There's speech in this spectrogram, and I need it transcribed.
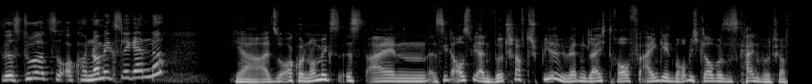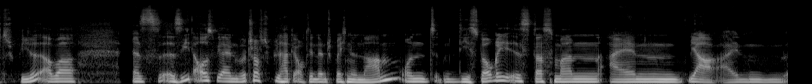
Wirst du zur Economics-Legende? Ja, also Economics ist ein, es sieht aus wie ein Wirtschaftsspiel. Wir werden gleich drauf eingehen, warum ich glaube, es ist kein Wirtschaftsspiel, aber es äh, sieht aus wie ein Wirtschaftsspiel, hat ja auch den entsprechenden Namen. Und die Story ist, dass man ein, ja, ein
